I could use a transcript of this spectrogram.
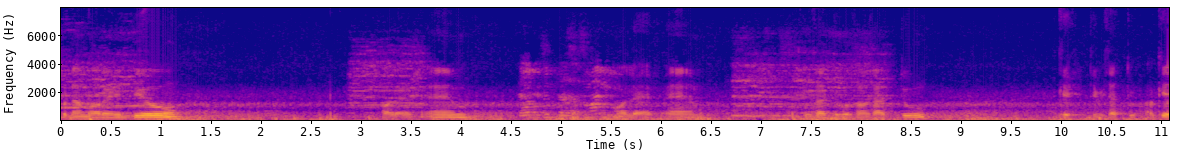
bernama radio Wal FM Wal FM 1101 Okey, TV1 Okey,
